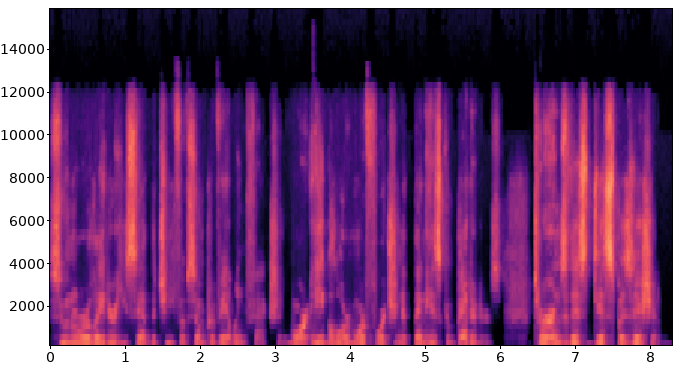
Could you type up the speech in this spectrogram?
Sooner or later, he said, the chief of some prevailing faction, more able or more fortunate than his competitors, turns this disposition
